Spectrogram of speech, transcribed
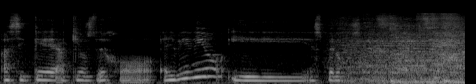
Así que aquí os dejo el vídeo y espero que os guste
